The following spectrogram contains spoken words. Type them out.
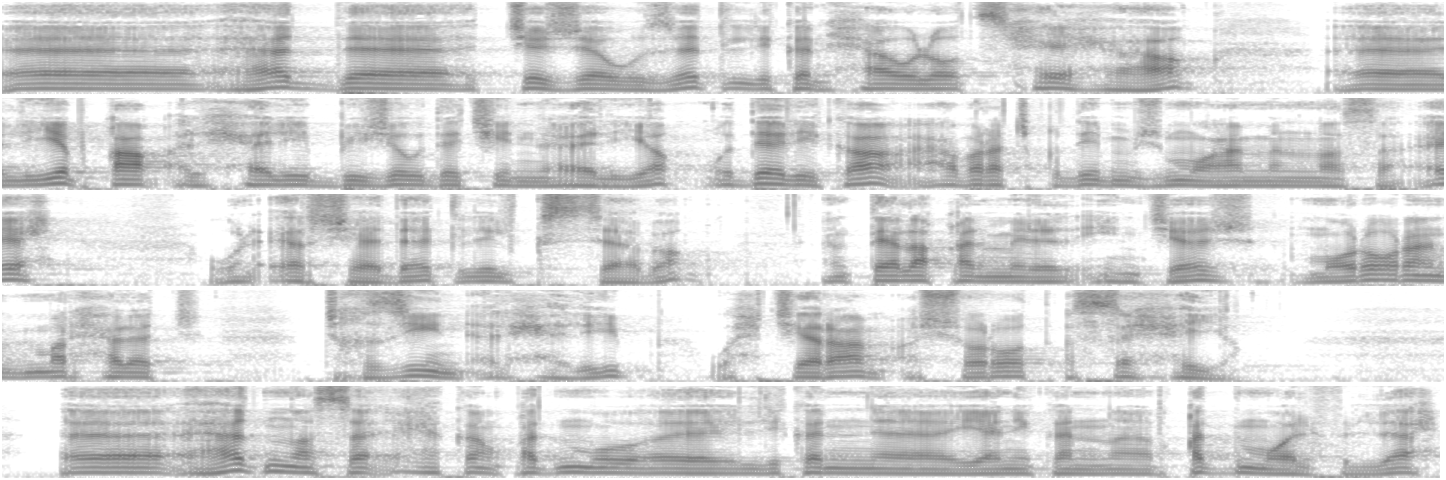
هاد التجاوزات اللي كنحاولوا تصحيحها آه، ليبقى الحليب بجودة عالية وذلك عبر تقديم مجموعة من النصائح والإرشادات للكسابة انطلاقا من الإنتاج مرورا بمرحلة تخزين الحليب واحترام الشروط الصحية. آه هاد النصائح كنقدموا آه اللي كان آه يعني كنقدموها للفلاح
